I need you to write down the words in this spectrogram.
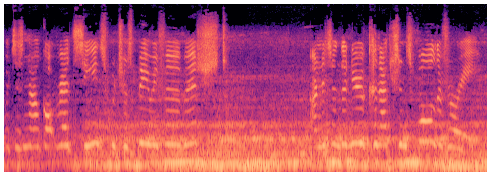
which has now got red seats, which has been refurbished, and it's in the new Connections 4 livery.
